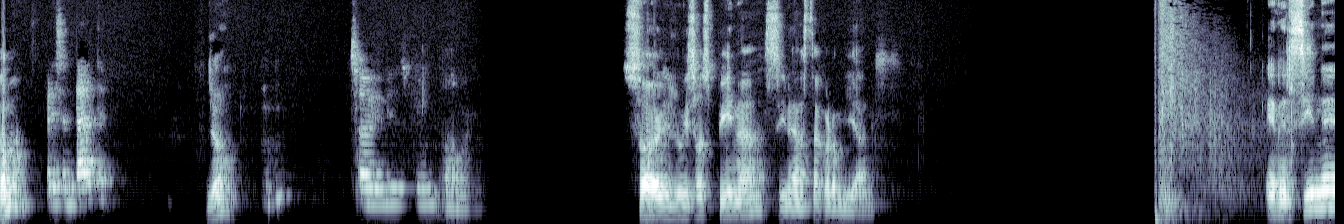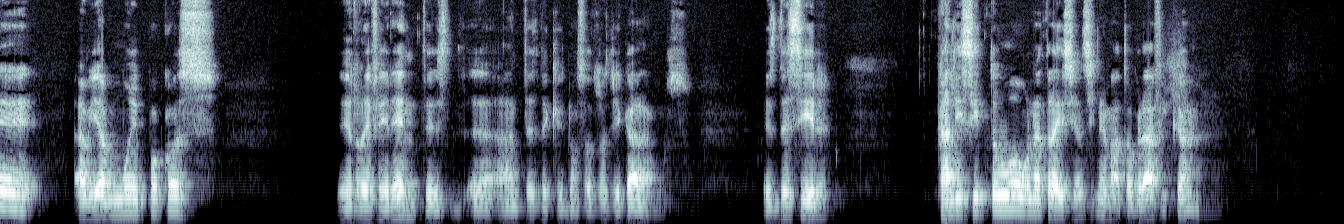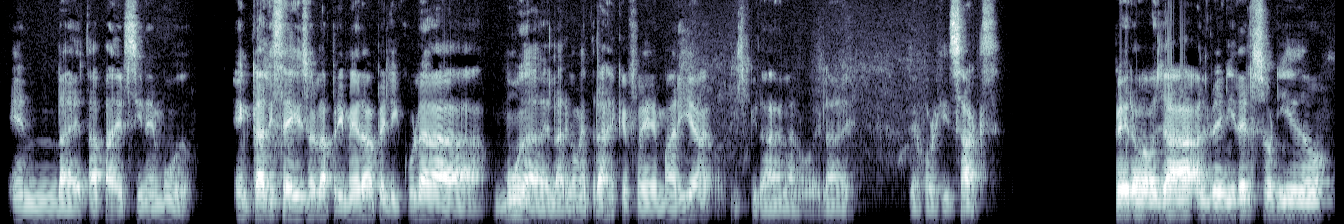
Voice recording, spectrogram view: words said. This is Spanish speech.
¿Cómo? Presentarte. ¿Yo? Soy Luis Ospina. Ah, bueno. Soy Luis Ospina, cineasta colombiano. En el cine había muy pocos eh, referentes eh, antes de que nosotros llegáramos. Es decir, Cali sí tuvo una tradición cinematográfica en la etapa del cine mudo. En Cali se hizo la primera película muda de largometraje que fue María, inspirada en la novela de, de Jorge Isaacs. Pero ya al venir el sonido,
